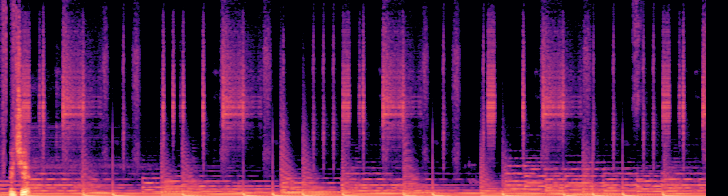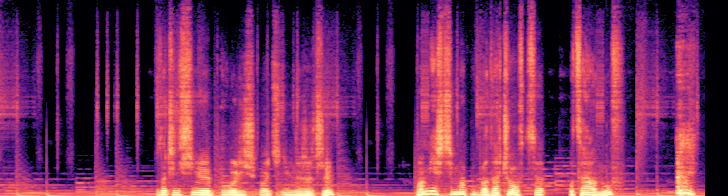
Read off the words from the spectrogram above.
Słuchajcie. Zaczęliśmy powoli szukać inne rzeczy. Mam jeszcze mapy badaczy owce oceanów.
